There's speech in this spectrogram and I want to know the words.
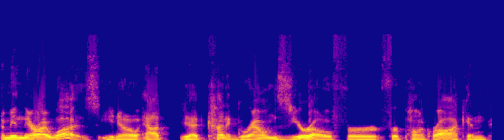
i mean there i was you know at at kind of ground zero for for punk rock. And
